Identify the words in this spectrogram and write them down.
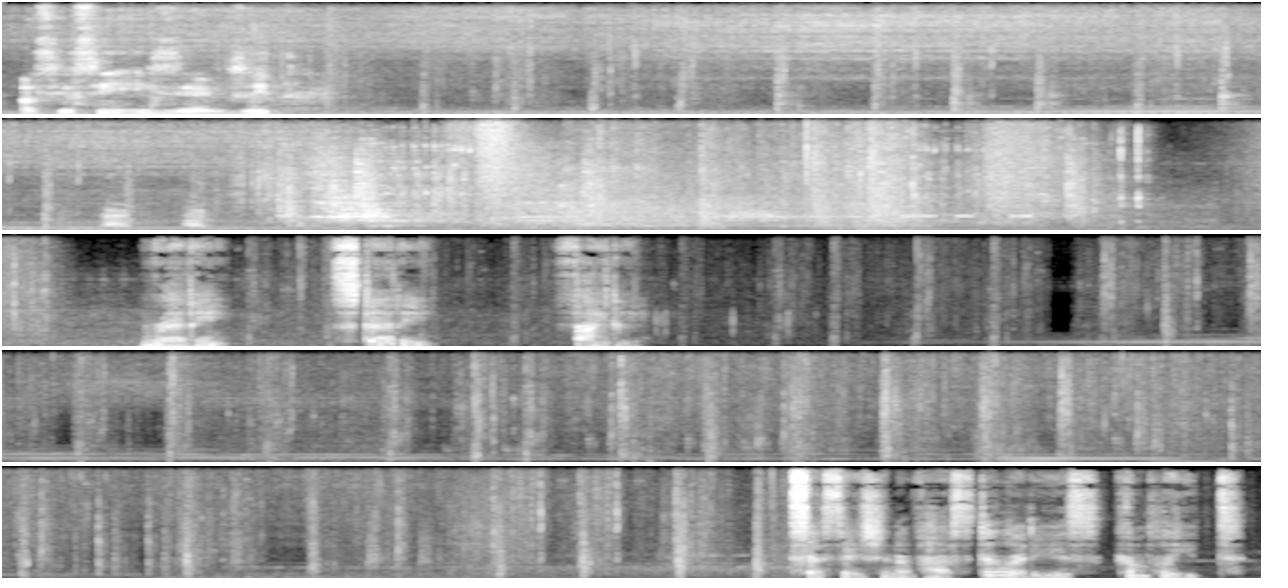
As you see, is the exit. Ready, hostilities complete.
